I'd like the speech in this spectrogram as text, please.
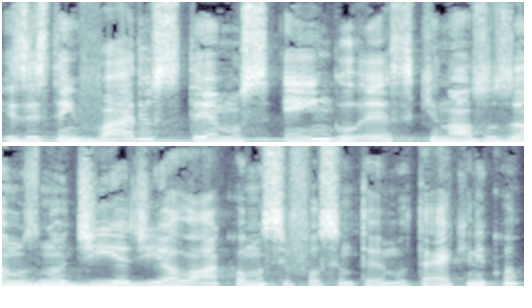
existem vários termos em inglês que nós usamos no dia a dia lá, como se fosse um termo técnico.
